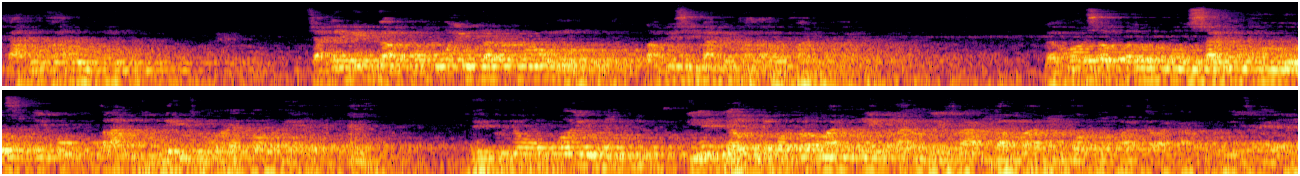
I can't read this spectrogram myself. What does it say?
Karo-karo Sakniki gak kuwi ngono, tapi sikape gak karo-karo. Lah mosok penulusan lulus niku klambine diore-ore. Yo opo iki? Iya jauh di kono makne klambi seragam mari kono seragam kuwi saya.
